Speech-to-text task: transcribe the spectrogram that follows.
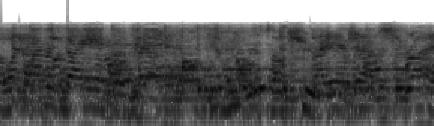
What time is Diane going to be down? I'll shoot. Um, right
